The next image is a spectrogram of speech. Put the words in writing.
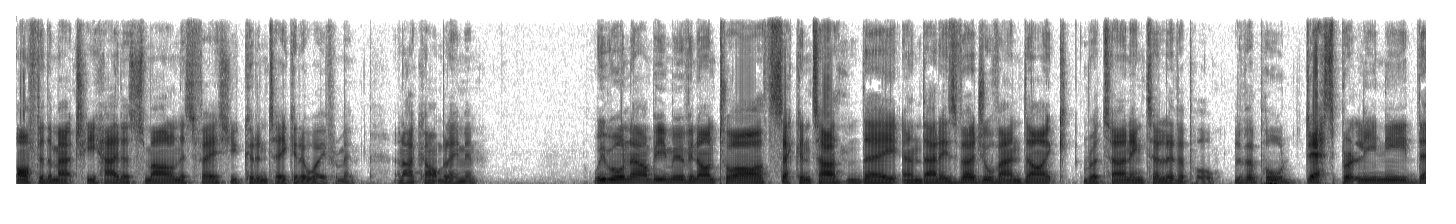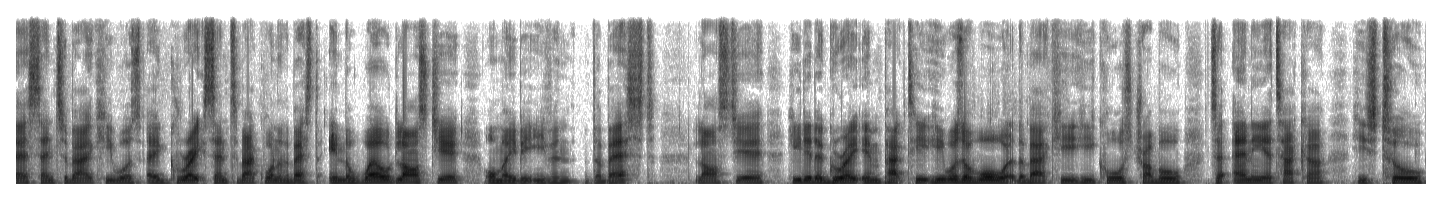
after the match, he had a smile on his face. You couldn't take it away from him. And I can't blame him. We will now be moving on to our second day, and that is Virgil van Dijk returning to Liverpool. Liverpool desperately need their centre back. He was a great centre back, one of the best in the world last year, or maybe even the best last year. He did a great impact. He he was a wall at the back. He he caused trouble to any attacker. He's tall,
